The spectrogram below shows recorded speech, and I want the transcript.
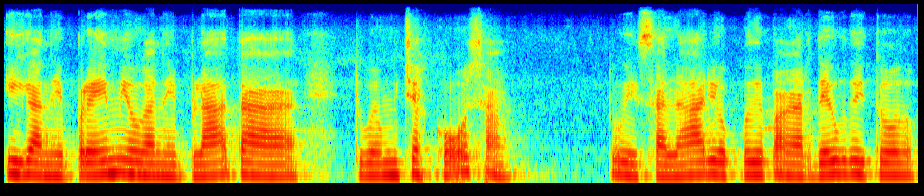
Y gané premio, gané plata, tuve muchas cosas, tuve salario, pude pagar deuda y todo.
